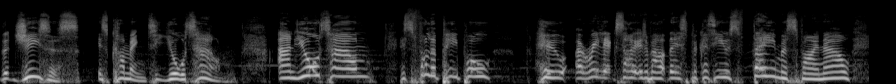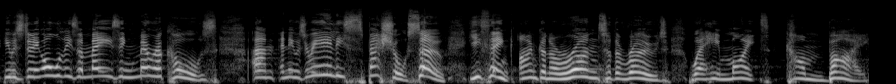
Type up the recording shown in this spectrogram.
that Jesus is coming to your town. And your town is full of people who are really excited about this because he was famous by now. He was doing all these amazing miracles um, and he was really special. So you think, I'm going to run to the road where he might come by.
